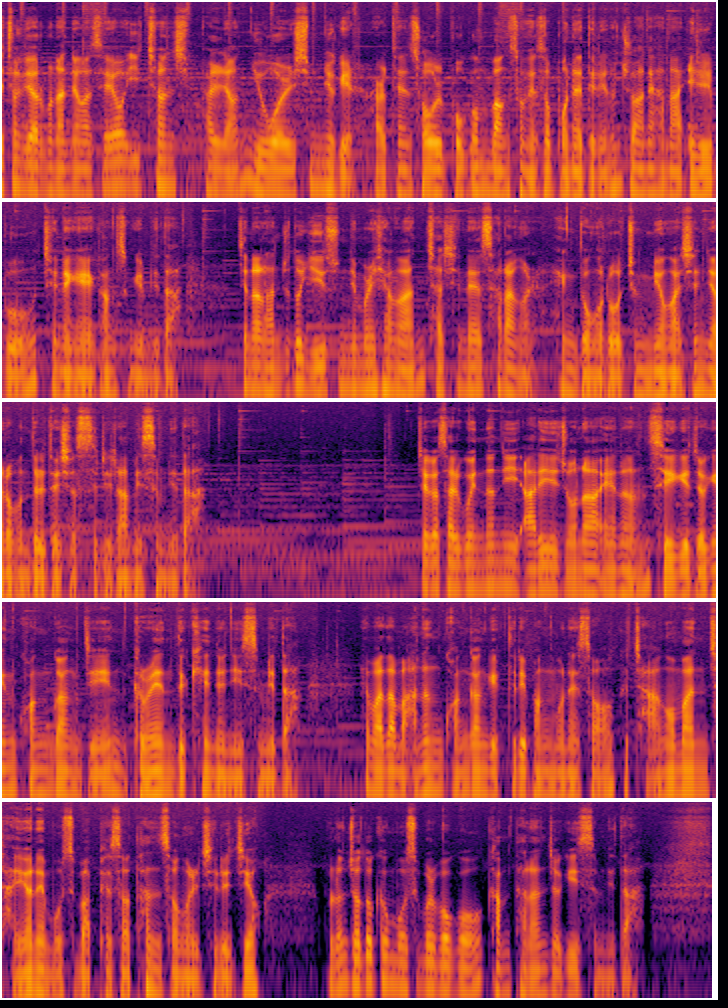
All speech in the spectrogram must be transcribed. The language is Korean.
애청자 여러분 안녕하세요. 2018년 6월 16일 하트앤 서울 복음 방송에서 보내드리는 주안의 하나 일부 진행의 강승규입니다. 지난 한 주도 예수님을 향한 자신의 사랑을 행동으로 증명하신 여러분들 되셨으리라 믿습니다. 제가 살고 있는 이 아리조나에는 세계적인 관광지인 그랜드 캐년이 있습니다. 해마다 많은 관광객들이 방문해서 그 장엄한 자연의 모습 앞에서 탄성을 지르지요. 물론 저도 그 모습을 보고 감탄한 적이 있습니다.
